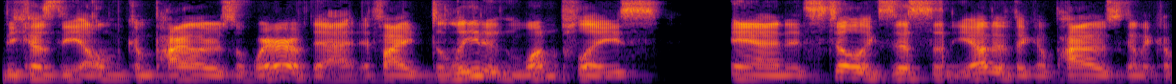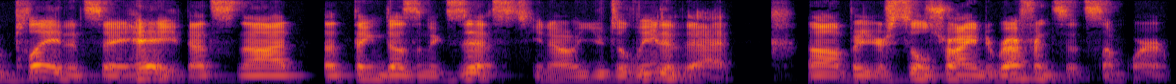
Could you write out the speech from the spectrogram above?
because the Elm compiler is aware of that, if I delete it in one place and it still exists in the other, the compiler is going to complain and say, "Hey, that's not that thing doesn't exist. You know, you deleted that, uh, but you're still trying to reference it somewhere."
